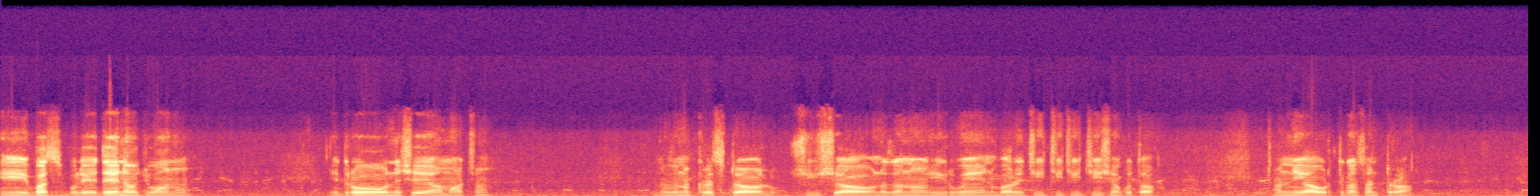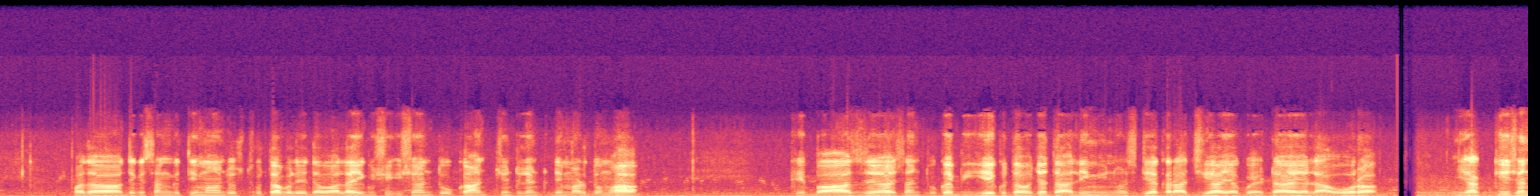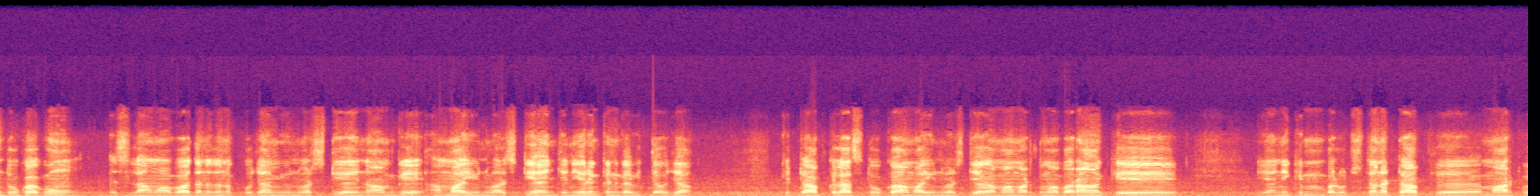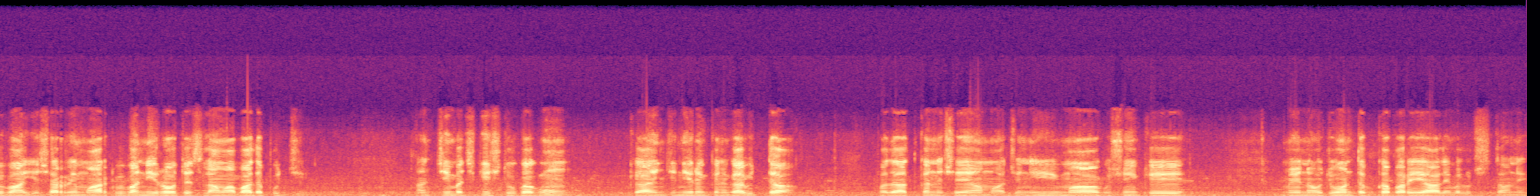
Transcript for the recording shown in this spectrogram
E bas buleede navjuano idro nishee amacham nazana kristal shisha nazana heroin bare chichi chichi shakuta अन्य आवर्तक संटरा पदाधिक संगति माँ जोस्तुता बलेदा वाला गुशी Ishan तोका अंचिन talent they मर्दम हा के बाज संतुका बीए कुता हो जा तालीम यूनिवर्सिटी कराची या क्वेटा या लाहौर यक्की संतुका गु इस्लामाबाद नजन कुजाम यूनिवर्सिटी नाम के अमा यूनिवर्सिटी इंजीनियरिंग कन का विद्या हो जा कि टॉप क्लास तो का अमा यूनिवर्सिटी अमा मर्दमा बरा के, यानी कि बलूचिस्तान टॉप मार्क बा, ये शर्री मार्क बा नी रो तो इस्लामाबाद पुज्जी। अंची बचकी का गु क्या इंजीनियरिंग कनगा वित्ता पदार्थ का नशे आमाचनी माँ गुशी के मैं नौजवान तबका परे आले बलूचिस्तान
